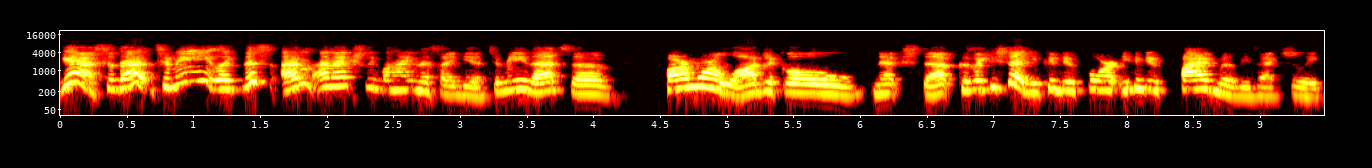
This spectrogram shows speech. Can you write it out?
yeah so that to me like this i'm i'm actually behind this idea to me that's a far more logical next step because like you said you can do four you can do five movies actually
